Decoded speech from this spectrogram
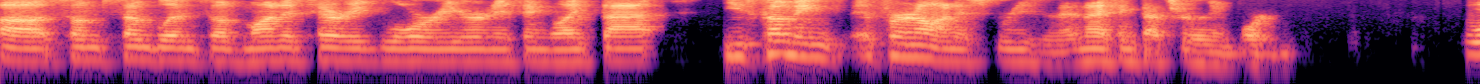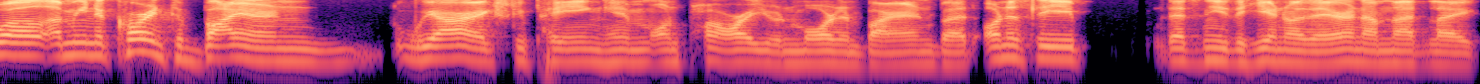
uh, some semblance of monetary glory or anything like that. He's coming for an honest reason, and I think that's really important. Well, I mean, according to Bayern, we are actually paying him on par even more than Bayern. But honestly, that's neither here nor there, and I'm not like,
